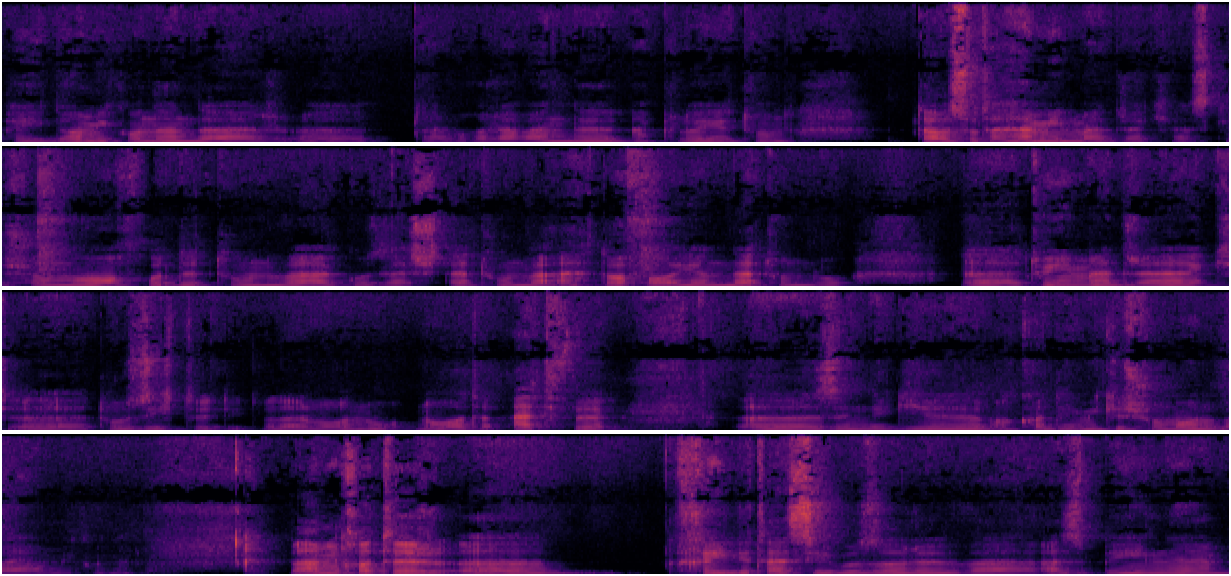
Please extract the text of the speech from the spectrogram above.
پیدا می‌کنن در در واقع روند apply تون توسط همین مدرک هست که شما خودتون و گذشتهتون و اهداف آیندهتون رو توی این مدرک توضیح دادید و در واقع نقاط عطف زندگی آکادمیک شما رو بیان می‌کنه. و همین خاطر خیلی تاثیر گذاره و از بین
